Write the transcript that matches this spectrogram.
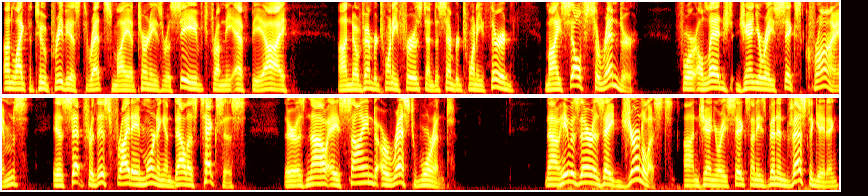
Unlike the two previous threats my attorneys received from the FBI on November 21st and December 23rd, my self surrender for alleged January 6 crimes is set for this Friday morning in Dallas, Texas. There is now a signed arrest warrant now, he was there as a journalist on January 6th, and he's been investigating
